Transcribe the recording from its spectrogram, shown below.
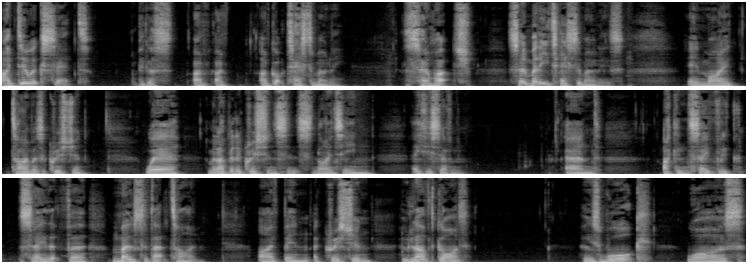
I do accept because I've I've I've got testimony. So much so many testimonies in my time as a Christian where I mean I've been a Christian since 1987 and I can safely say that for most of that time, I've been a Christian who loved God, whose walk was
